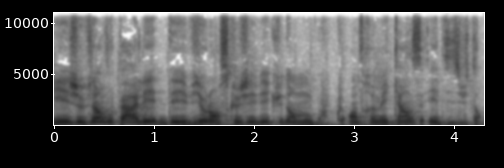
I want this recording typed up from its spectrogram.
et je viens vous parler des violences que j'ai vécues dans mon couple entre mes 15 et 18 ans.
